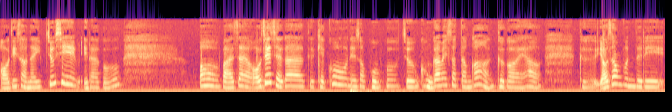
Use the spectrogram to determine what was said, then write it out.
어디서나 입조심이라고 어, 맞아요. 어제 제가 그 개콘에서 보고 좀 공감했었던 건 그거예요. 그 여성분들이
